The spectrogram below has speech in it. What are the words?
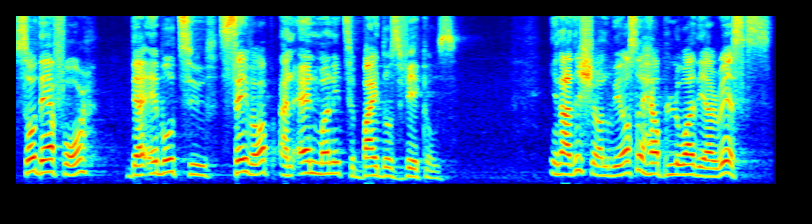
So, therefore, they're able to save up and earn money to buy those vehicles. In addition, we also help lower their risks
